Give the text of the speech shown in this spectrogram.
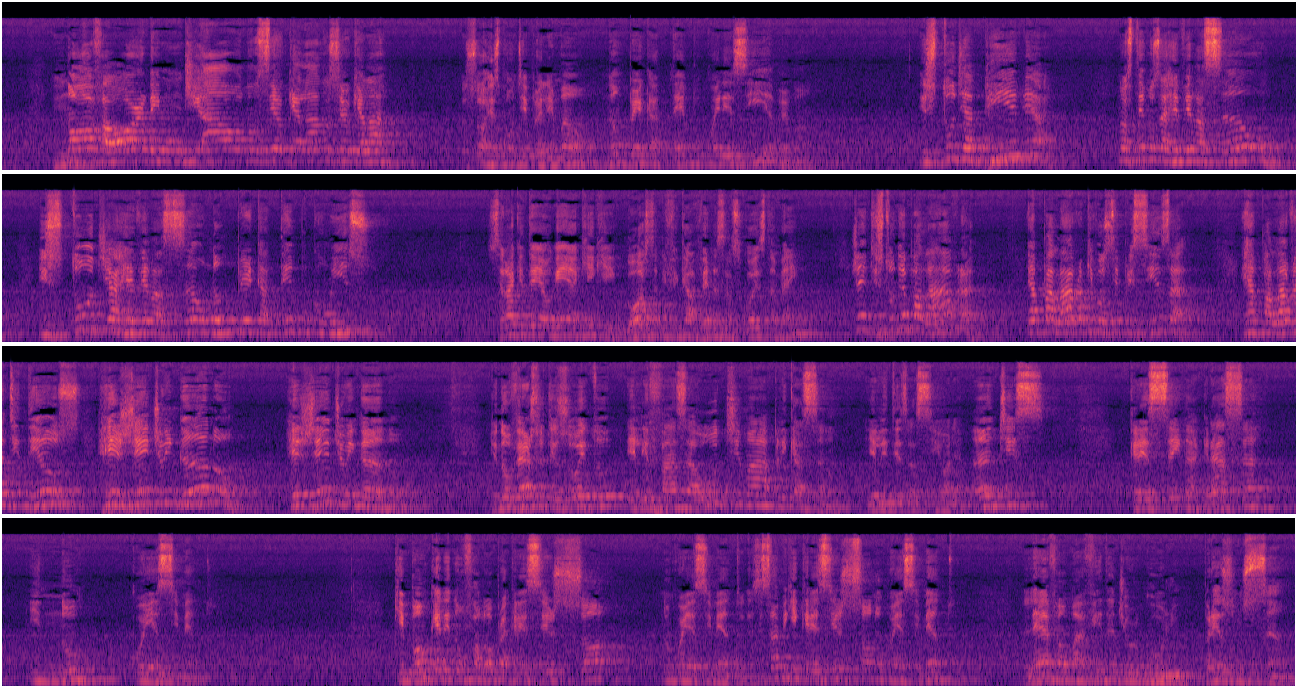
Nova ordem mundial, não sei o que lá, não sei o que lá. Eu só respondi para ele, irmão, não perca tempo com heresia, meu irmão. Estude a Bíblia. Nós temos a revelação. Estude a revelação, não perca tempo com isso. Será que tem alguém aqui que gosta de ficar vendo essas coisas também? Gente, estude a palavra. É a palavra que você precisa. É a palavra de Deus. Rejeite o engano. Rejeite o engano. E no verso 18, ele faz a última aplicação. E ele diz assim: Olha, antes crescei na graça e no conhecimento. Que bom que ele não falou para crescer só no conhecimento. Você sabe que crescer só no conhecimento leva a uma vida de orgulho, presunção.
